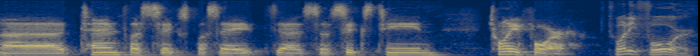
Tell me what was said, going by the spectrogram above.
Uh, ten plus six plus eight, uh, so 16, 24. 24.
